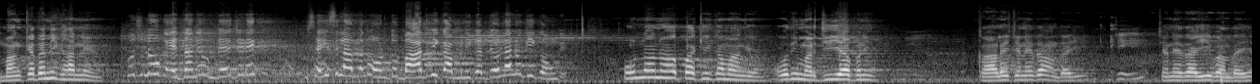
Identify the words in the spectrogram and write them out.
ਮੰਗ ਕੇ ਤਾਂ ਨਹੀਂ ਖਾਣੇ ਆ। ਕੁਝ ਲੋਕ ਇਦਾਂ ਦੇ ਹੁੰਦੇ ਜਿਹੜੇ ਸਹੀ ਸਲਾਮਤ ਹੋਣ ਤੋਂ ਬਾਅਦ ਵੀ ਕੰਮ ਨਹੀਂ ਕਰਦੇ। ਉਹਨਾਂ ਨੂੰ ਕੀ ਕਹੋਗੇ? ਉਹਨਾਂ ਨੂੰ ਆਪਾਂ ਕੀ ਕਵਾਂਗੇ? ਉਹਦੀ ਮਰਜ਼ੀ ਹੈ ਆਪਣੀ। ਕਾਲੇ ਚਨੇ ਦਾ ਹੁੰਦਾ ਜੀ। ਜੀ। ਚਨੇ ਦਾ ਹੀ ਬੰਦਾ ਇਹ।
